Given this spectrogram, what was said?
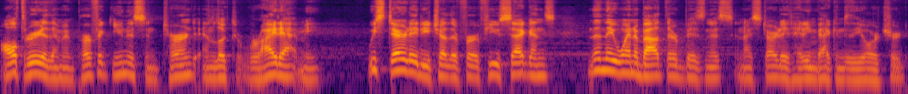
All three of them, in perfect unison, turned and looked right at me. We stared at each other for a few seconds, and then they went about their business, and I started heading back into the orchard.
